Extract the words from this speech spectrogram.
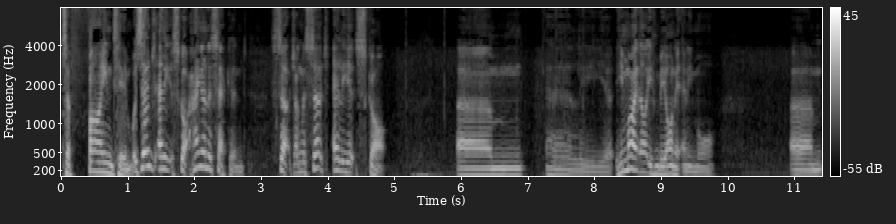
to find him. Well, his name's Elliot Scott. Hang on a second. Search. I'm going to search Elliot Scott. Um, Elliot. He might not even be on it anymore. Um,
